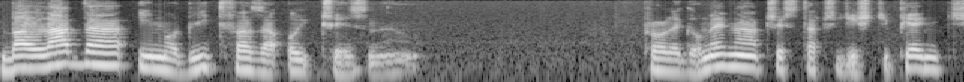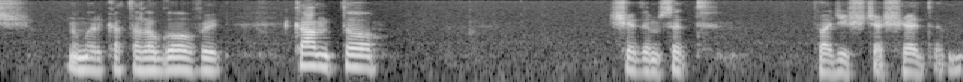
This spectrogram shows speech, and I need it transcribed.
ballada i modlitwa za ojczyznę. Prolegomena 335, numer katalogowy, kanto 727.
